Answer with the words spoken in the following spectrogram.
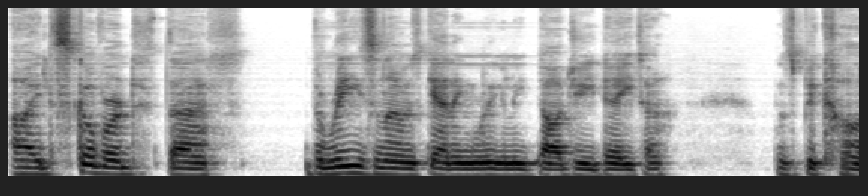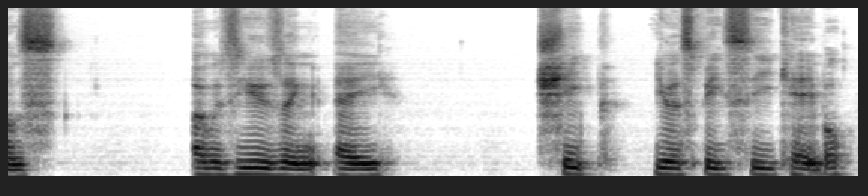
I discovered that the reason I was getting really dodgy data was because I was using a cheap USB-C cable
